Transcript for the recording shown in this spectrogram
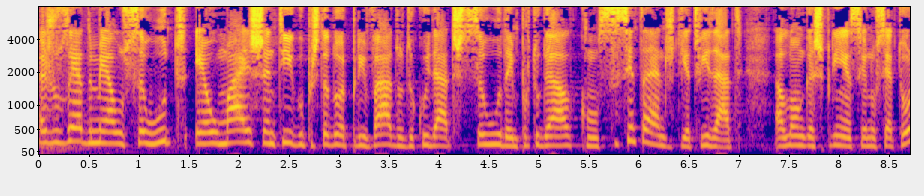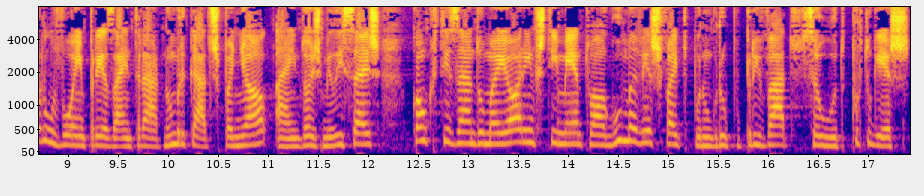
A José de Melo Saúde é o mais antigo prestador privado de cuidados de saúde em Portugal, com 60 anos de atividade. A longa experiência no setor levou a empresa a entrar no mercado espanhol em 2006, concretizando o maior investimento alguma vez feito por um grupo privado de saúde português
